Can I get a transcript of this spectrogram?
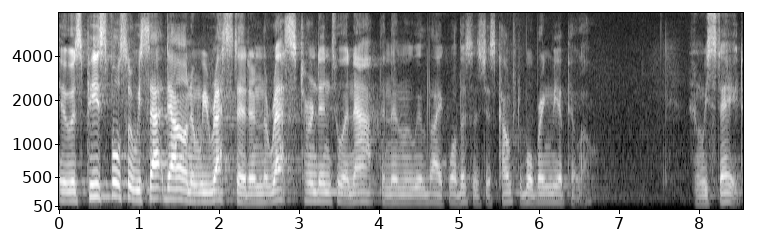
It was peaceful, so we sat down and we rested, and the rest turned into a nap, and then we were like, well, this is just comfortable, bring me a pillow. And we stayed.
